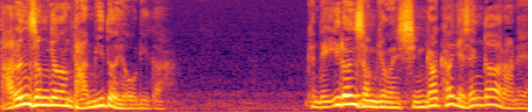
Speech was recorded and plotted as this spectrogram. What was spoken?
다른 성경은 다 믿어요, 우리가. 근데 이런 성경은 심각하게 생각을 안 해요.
